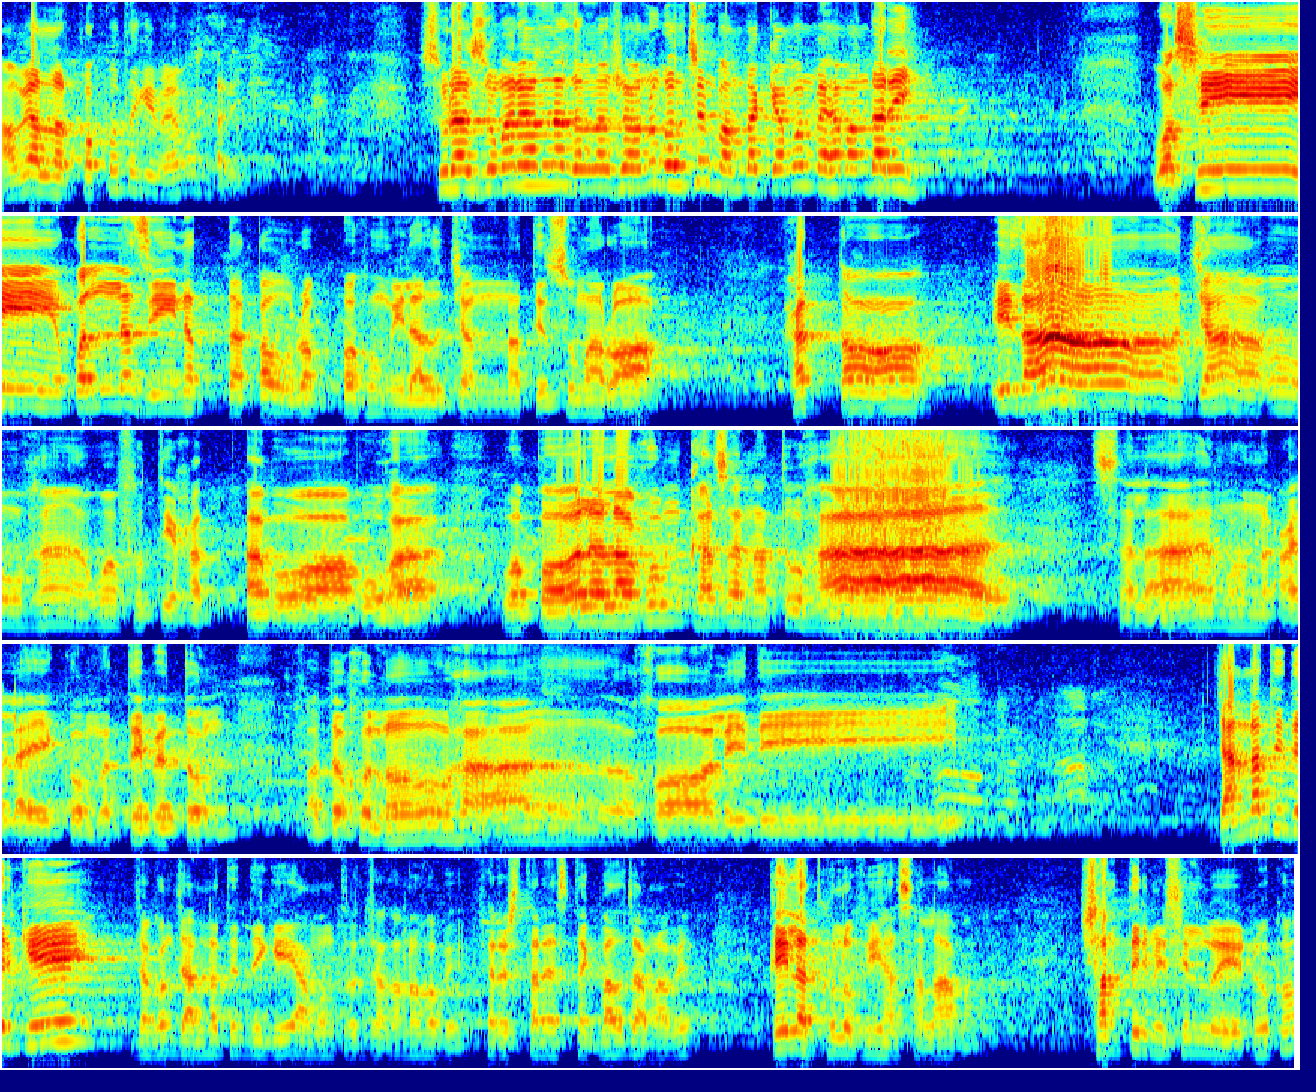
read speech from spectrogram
আমি আল্লাহর পক্ষ থেকে মেহমানদারি। সুরাজ জুমারে আল্লাহ জাল্লা শাহানু বলছেন, বান্দা কেমন মেহমানদারি? ওয়াসি কল্লাজিনাত্তাকাউ রব্বাহুম ইলাল জান্নাতি সুমারা। حتى إذا جاءوها وفتحت أبوابها وقال لهم خزنتها سلام عليكم طبتم فادخلوها خالدين জান্নাতীদেরকে যখন জান্নাতের দিকে আমন্ত্রণ জানানো হবে ফেরেস্তারা ইস্তেকবাল জানাবে কেইলাত খুলো ফিহা সালামা শান্তির মিছিল লয়ে ঢোকো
